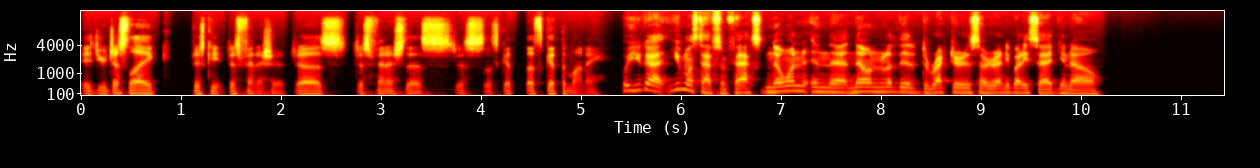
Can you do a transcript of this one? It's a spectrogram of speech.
is you're just like just keep just finish it, just just finish this, just let's get let's get the money. Well, you got you must have some facts. No one in the no none of the directors or anybody said, you know,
